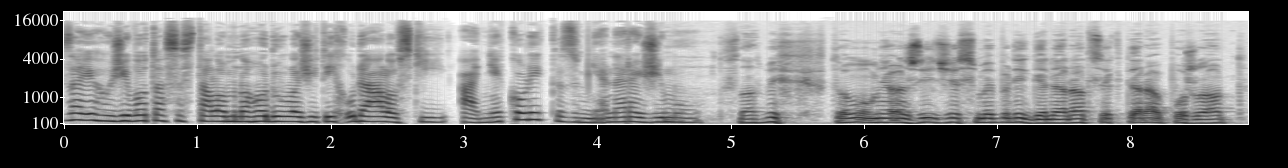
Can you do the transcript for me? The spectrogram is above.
Za jeho života se stalo mnoho důležitých událostí a několik změn režimu. Snad bych tomu měl říct, že jsme byli generace, která pořád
